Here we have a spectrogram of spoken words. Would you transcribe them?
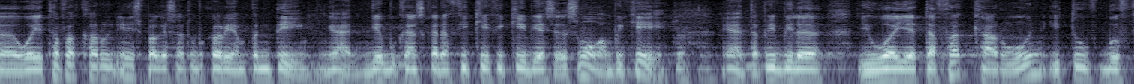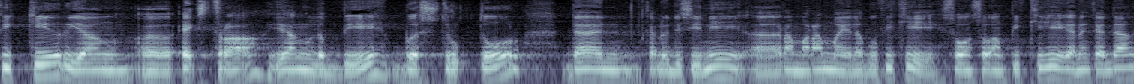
uh, wa yatafakkarun ini sebagai satu perkara yang penting kan? Dia bukan sekadar fikir-fikir biasa. Semua orang fikir ya tapi bila wa yatafakkarun itu berfikir yang uh, ekstra yang lebih berstruktur dan kalau di sini uh, ramai-ramailah berfikir. Seorang-seorang fikir kadang-kadang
